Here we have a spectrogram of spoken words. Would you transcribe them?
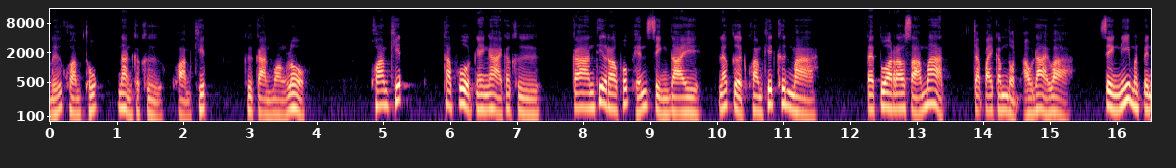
หรือความทุกข์นั่นก็คือความคิด คือการมองโลก ความคิดถ้าพูดง่ายๆก็คือ การที่เราพบเห็นสิ่งใดแล้วเกิดความคิดขึ้นมา แต่ตัวเราสามารถจะไปกำหนดเอาได้ว่า สิ่งนี้มันเป็น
